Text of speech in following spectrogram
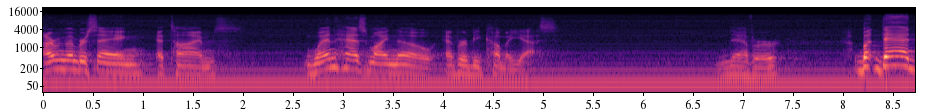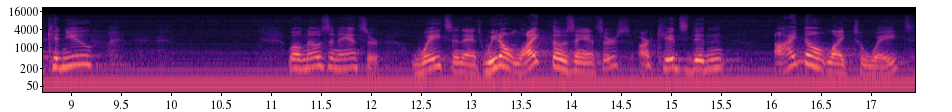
I remember saying at times, when has my no ever become a yes? Never. But, Dad, can you? Well, no's an answer. Wait's an answer. We don't like those answers. Our kids didn't. I don't like to wait.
